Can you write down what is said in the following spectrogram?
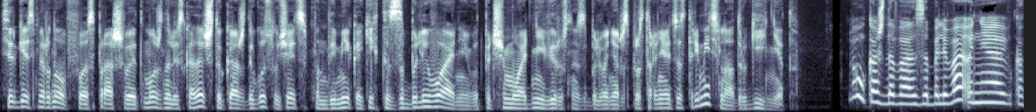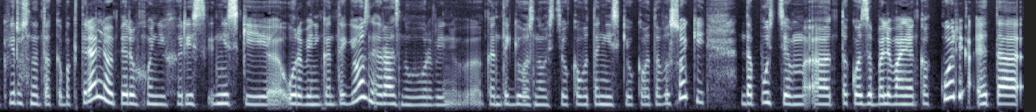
Сергей Смирнов спрашивает, можно ли сказать, что каждый год случается пандемия каких-то заболеваний? Вот почему одни вирусные заболевания распространяются стремительно, а другие нет? Ну, у каждого заболевания, как вирусного, так и бактериального, во-первых, у них риск, низкий уровень контагиозности, разный уровень э, контагиозности, у кого-то низкий, у кого-то высокий. Допустим, э, такое заболевание, как корь, это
